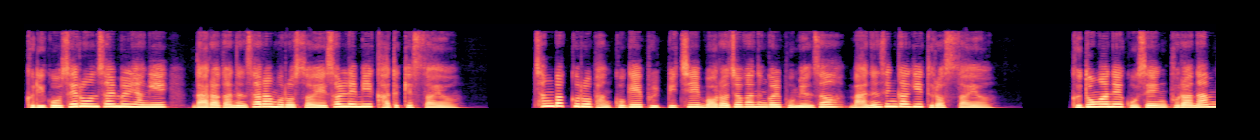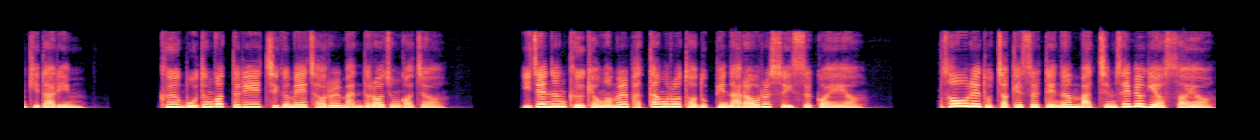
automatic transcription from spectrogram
그리고 새로운 삶을 향해 날아가는 사람으로서의 설렘이 가득했어요. 창밖으로 방콕의 불빛이 멀어져 가는 걸 보면서 많은 생각이 들었어요. 그동안의 고생, 불안함, 기다림. 그 모든 것들이 지금의 저를 만들어준 거죠. 이제는 그 경험을 바탕으로 더 높이 날아오를 수 있을 거예요. 서울에 도착했을 때는 마침 새벽이었어요.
